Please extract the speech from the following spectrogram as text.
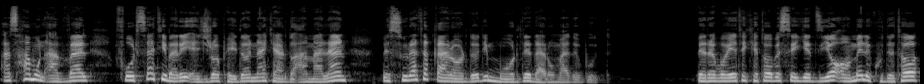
از همون اول فرصتی برای اجرا پیدا نکرد و عملا به صورت قراردادی مرده در اومده بود. به روایت کتاب سید زیا عامل کودتا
